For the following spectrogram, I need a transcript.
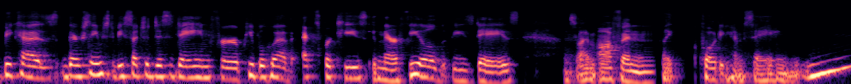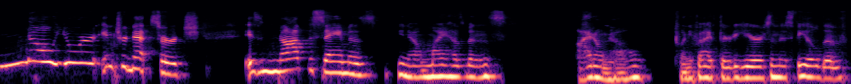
because there seems to be such a disdain for people who have expertise in their field these days and so I'm often like quoting him saying, No, your internet search is not the same as, you know, my husband's, I don't know, 25, 30 years in this field of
